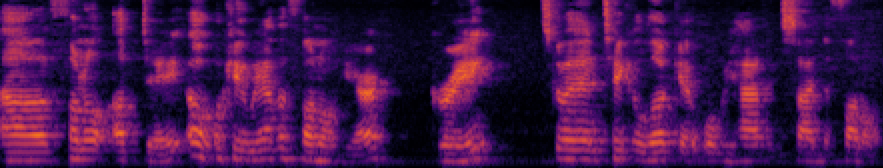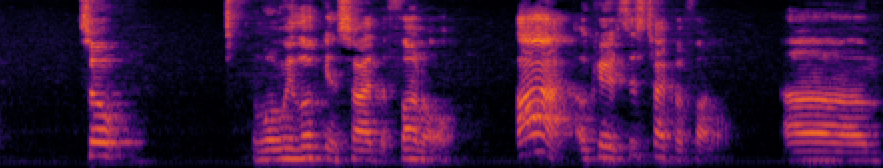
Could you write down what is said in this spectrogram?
uh, funnel update. Oh, okay, we have a funnel here. Great. Let's go ahead and take a look at what we have inside the funnel. So when we look inside the funnel, ah, okay, it's this type of funnel. Um,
